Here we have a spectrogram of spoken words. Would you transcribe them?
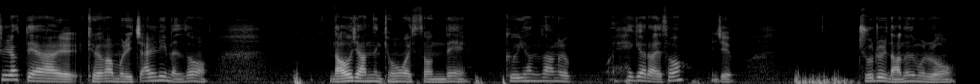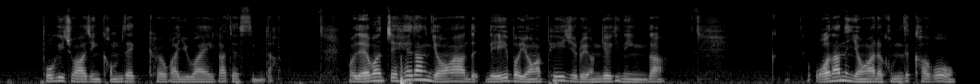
출력돼야 할 결과물이 잘리면서 나오지 않는 경우가 있었는데 그 현상을 해결해서 이제 줄을 나눔으로 보기 좋아진 검색 결과 UI가 되었습니다. 네 번째 해당 영화 네이버 영화 페이지로 연결 기능입니다. 원하는 영화를 검색하고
